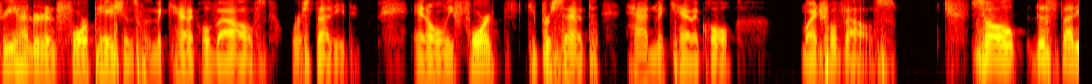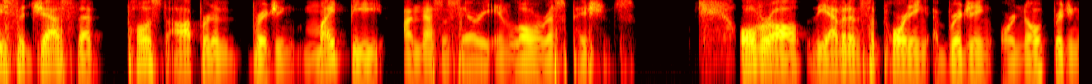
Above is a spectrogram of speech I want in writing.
304 patients with mechanical valves were studied, and only 40% had mechanical mitral valves. So, this study suggests that postoperative bridging might be unnecessary in lower risk patients. Overall, the evidence supporting a bridging or no bridging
